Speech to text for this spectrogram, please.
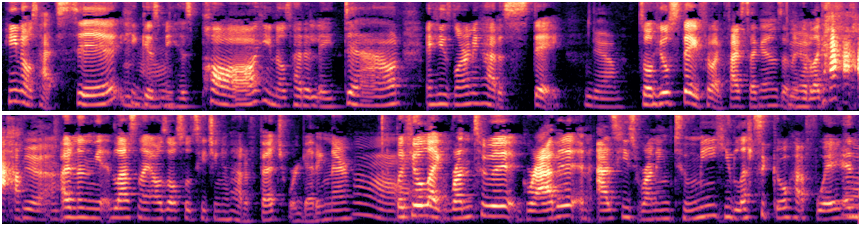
he knows how to sit, he gives Mm-hmm. me his paw, he knows how to lay down, and he's learning how to stay. Yeah. So he'll stay for like five seconds and then he'll be like ha ha ha. Yeah. And then the, last night I was also teaching him how to fetch. We're getting there. Aw. But he'll like run to it, grab it, and as he's running to me, he lets it go halfway and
